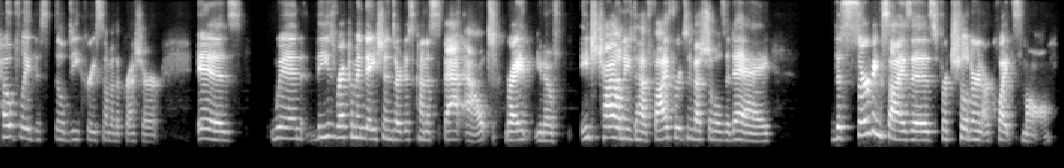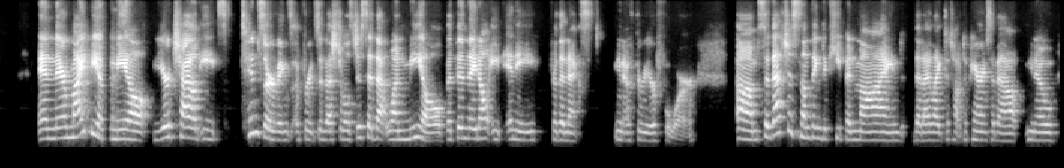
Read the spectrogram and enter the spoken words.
hopefully this will decrease some of the pressure, is when these recommendations are just kind of spat out, right? You know, each child needs to have five fruits and vegetables a day. The serving sizes for children are quite small. And there might be a meal your child eats 10 servings of fruits and vegetables just at that one meal, but then they don't eat any for the next, you know, three or four. Um, so that's just something to keep in mind that I like to talk to parents about. You know,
